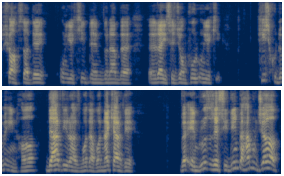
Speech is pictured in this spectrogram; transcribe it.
شاهزاده اون یکی نمی‌دونم به رئیس جمهور اون یکی. هیچ کدوم اینها دردی رو از ما دوا نکرده و امروز رسیدیم به همون جا.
